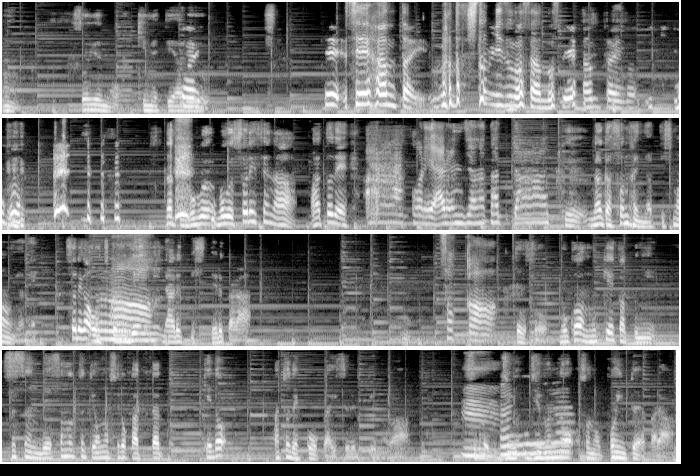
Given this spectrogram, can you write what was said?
うん。そういうのを決めてやる。はいで、正反対。私と水野さんの正反対の 意見を。だって僕、僕、それせな、後で、ああ、これやるんじゃなかったーって、なんかそんなになってしまうんよね。それが落ち込む原因になるって知ってるから、そっか。そうそう。僕は無計画に進んで、その時面白かったけど、後で後悔するっていうのは、うすごいうん自分のそのポイントやから、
